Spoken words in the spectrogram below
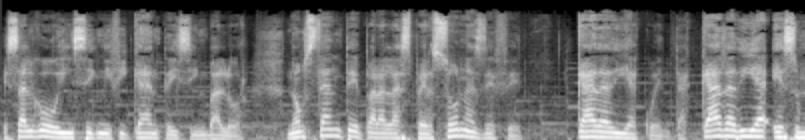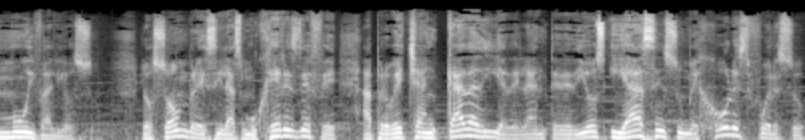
es algo insignificante y sin valor. No obstante, para las personas de fe, cada día cuenta, cada día es muy valioso. Los hombres y las mujeres de fe aprovechan cada día delante de Dios y hacen su mejor esfuerzo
